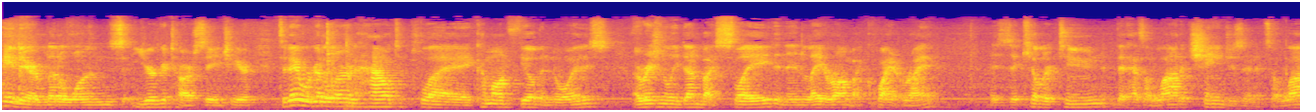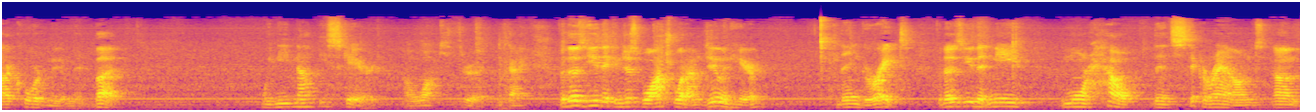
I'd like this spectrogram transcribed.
Hey there, little ones. Your Guitar Sage here. Today we're going to learn how to play Come On Feel the Noise, originally done by Slade and then later on by Quiet Riot. This is a killer tune that has a lot of changes in it, so a lot of chord movement, but we need not be scared. I'll walk you through it, okay? For those of you that can just watch what I'm doing here, then great. For those of you that need more help, then stick around. Um,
